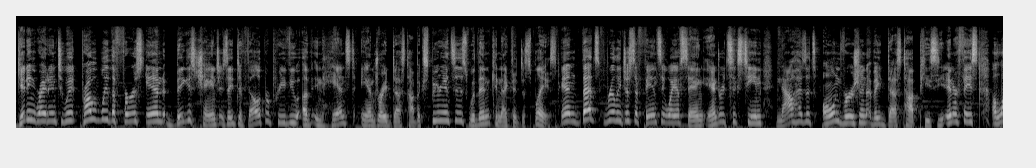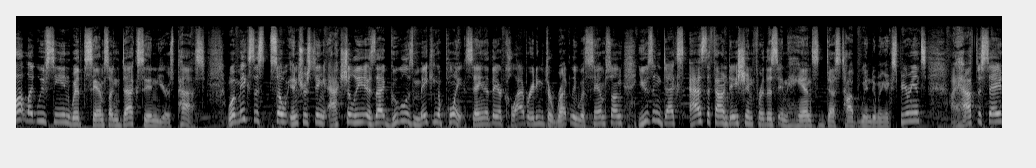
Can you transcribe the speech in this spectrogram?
Getting right into it, probably the first and biggest change is a developer preview of enhanced Android desktop experiences within connected displays. And that's really just a fancy way of saying Android 16 now has its own version of a desktop desktop PC interface, a lot like we've seen with Samsung DeX in years past. What makes this so interesting actually is that Google is making a point saying that they are collaborating directly with Samsung using DeX as the foundation for this enhanced desktop windowing experience. I have to say,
